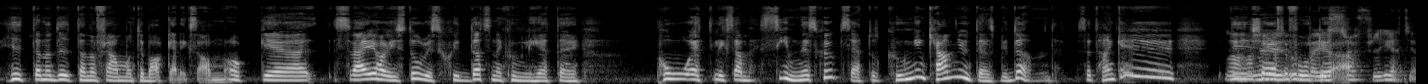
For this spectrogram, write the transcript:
hitan och ditan och fram och tillbaka liksom. Och eh, Sverige har ju historiskt skyddat sina kungligheter på ett liksom sinnessjukt sätt och kungen kan ju inte ens bli dömd. Så att han kan ju Ja, han köra för fort. Det, straffrihet ja.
